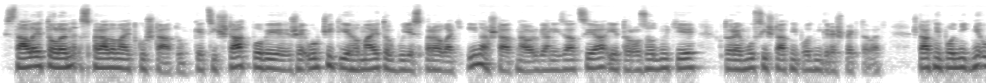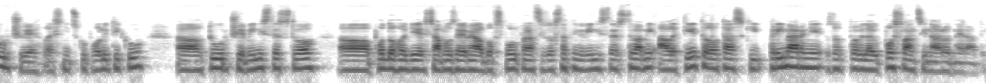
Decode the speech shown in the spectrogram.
Stále je to len správa majetku štátu. Keď si štát povie, že určitý jeho majetok bude správovať iná štátna organizácia, je to rozhodnutie, ktoré musí štátny podnik rešpektovať. Štátny podnik neurčuje lesnickú politiku, tu určuje ministerstvo po dohode samozrejme alebo v spolupráci s ostatnými ministerstvami, ale tieto otázky primárne zodpovedajú poslanci Národnej rady.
